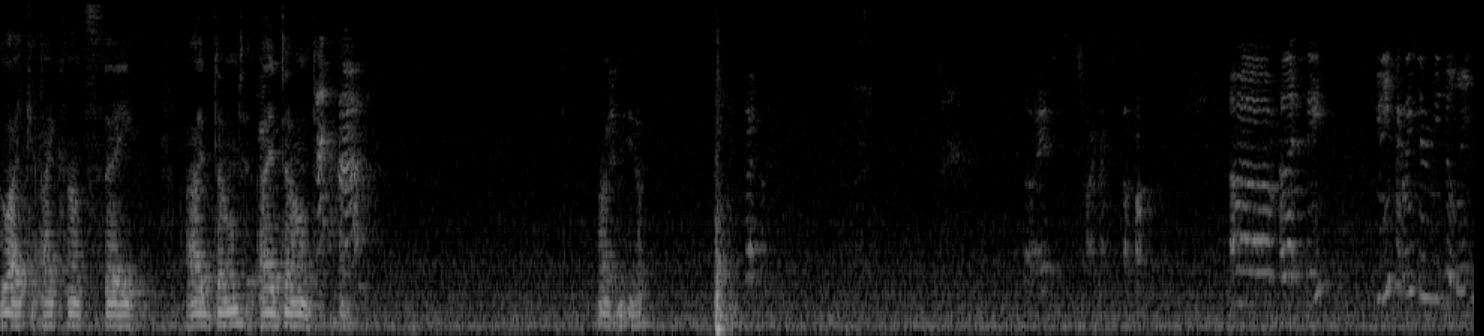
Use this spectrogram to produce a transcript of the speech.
like I can't say. I don't, I don't. I can hear. Sorry, I just try my stuff up. Um, Alexey, can you quickly send me the link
